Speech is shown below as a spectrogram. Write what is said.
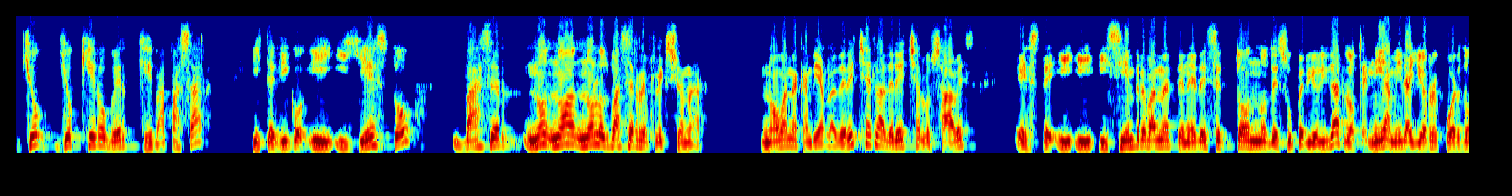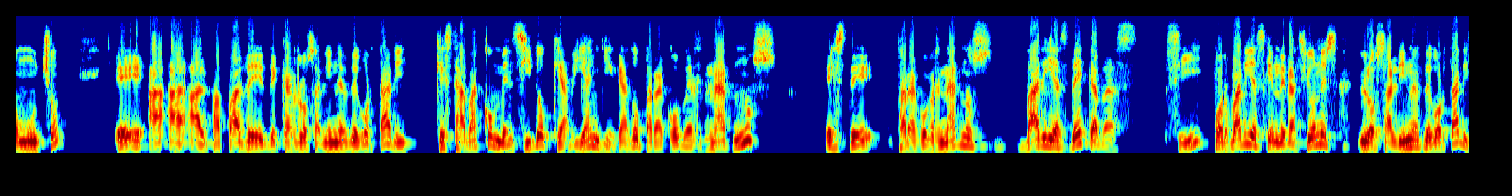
yo, yo quiero ver qué va a pasar. Y te digo, y, y esto va a ser, no, no, no los va a hacer reflexionar, no van a cambiar. La derecha es la derecha, lo sabes, este, y, y, y siempre van a tener ese tono de superioridad. Lo tenía, mira, yo recuerdo mucho eh, a, a, al papá de, de Carlos Salinas de Gortari, que estaba convencido que habían llegado para gobernarnos este, para gobernarnos varias décadas, ¿sí? Por varias generaciones, los Salinas de Gortari,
